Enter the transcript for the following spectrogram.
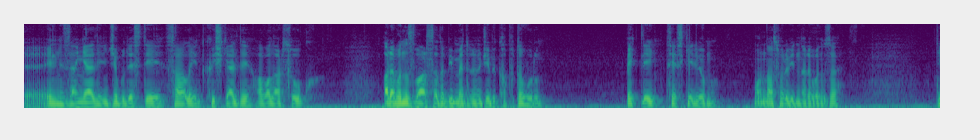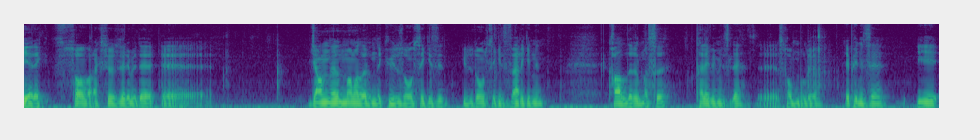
e, elinizden geldiğince bu desteği sağlayın. Kış geldi, havalar soğuk. Arabanız varsa da binmeden önce bir kaputa vurun. Bekleyin, ses geliyor mu? Ondan sonra binin arabanıza. Diyerek son olarak sözlerimi de e, canların mamalarındaki %18'in, %18 verginin kaldırılması talebimizle son buluyor. Hepinize iyi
